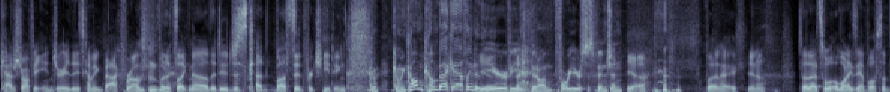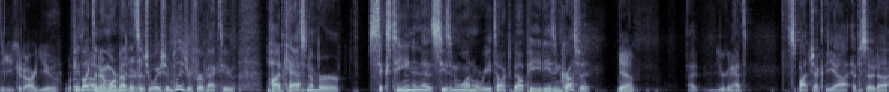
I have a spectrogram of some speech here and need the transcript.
catastrophic injury that he's coming back from, but it's like no, the dude just got busted for cheating. Can, we call him comeback athlete of the year if he's been on four year suspension? Yeah, but hey, you know, so that's one one example of something you could argue. If you'd like to know more about that situation, please refer back to podcast number 16, and that's season one, where we talked about PEDs and CrossFit. yeah, I, you're going to have to spot check the uh, episode uh,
